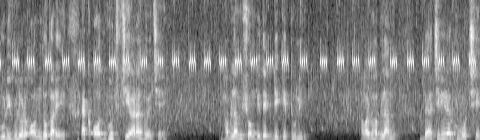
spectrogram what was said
গুড়িগুলোর অন্ধকারে এক অদ্ভুত চেহারা হয়েছে। ভাবলাম সঙ্গীদের ডেকে তুলি। আবার ভাবলাম, ব্যাচেরিরা ঘুমোচ্ছে,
